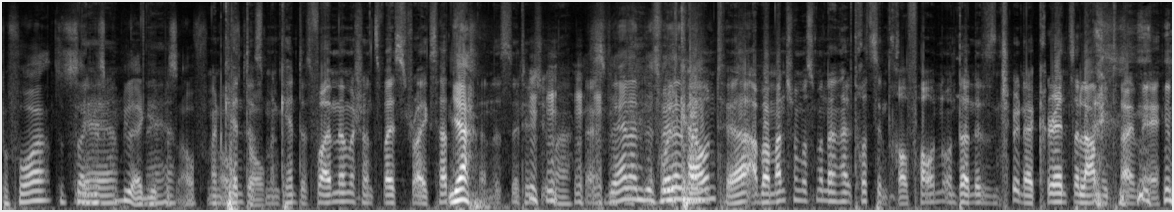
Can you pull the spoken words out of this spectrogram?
bevor sozusagen Ja, das ja. Google-Ergebnis Ja, auf Man kennt das, auftaucht. man kennt das. Vor allem, wenn man schon zwei Strikes hat, Ja. dann ist es natürlich immer Das wäre dann, das Full wäre dann, Count, ja, aber manchmal muss man dann halt trotzdem draufhauen und dann ist es ein schöner Grand Salami Time, ey.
